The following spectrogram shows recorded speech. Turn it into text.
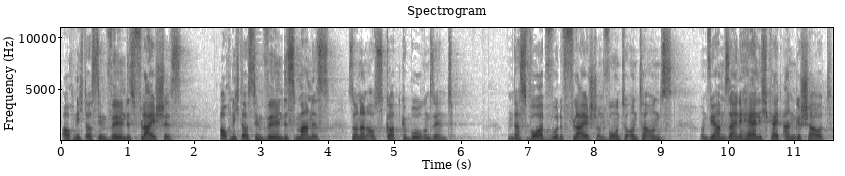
auch nicht aus dem Willen des Fleisches, auch nicht aus dem Willen des Mannes, sondern aus Gott geboren sind. Und das Wort wurde Fleisch und wohnte unter uns und wir haben seine Herrlichkeit angeschaut,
